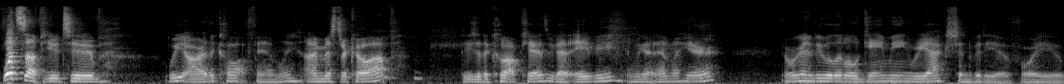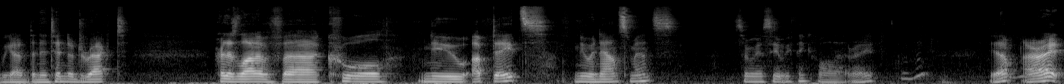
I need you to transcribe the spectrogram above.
What's up, YouTube? We are the Co-op family. I'm Mr. Co-op. These are the Co-op kids. We got Avi and we got Emma here, and we're gonna do a little gaming reaction video for you. We got the Nintendo Direct. Heard there's a lot of uh, cool new updates, new announcements. So we're gonna see what we think of all that, right? Mhm. Yep. All right.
